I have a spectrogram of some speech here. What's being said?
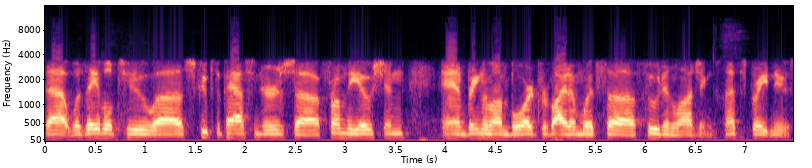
that was able to uh, scoop the passengers uh, from the ocean and bring them on board, provide them with uh, food and lodging. That's great news.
